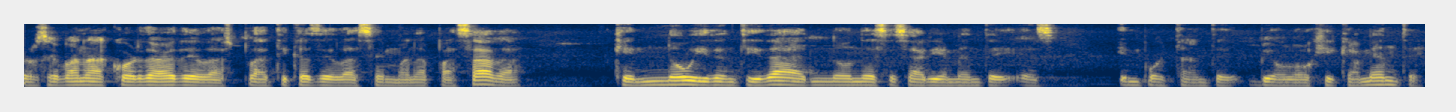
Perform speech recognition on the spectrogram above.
pero se van a acordar de las pláticas de la semana pasada que no identidad no necesariamente es importante biológicamente.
